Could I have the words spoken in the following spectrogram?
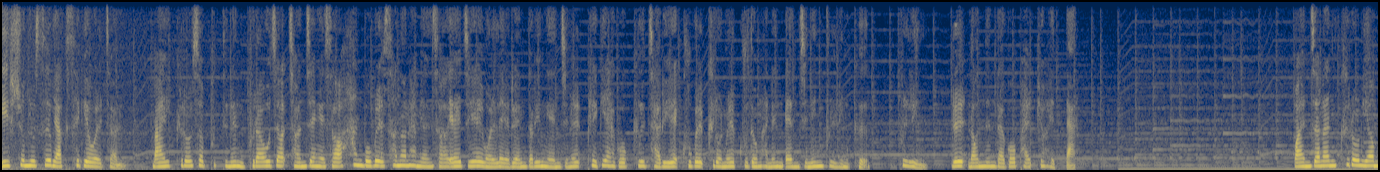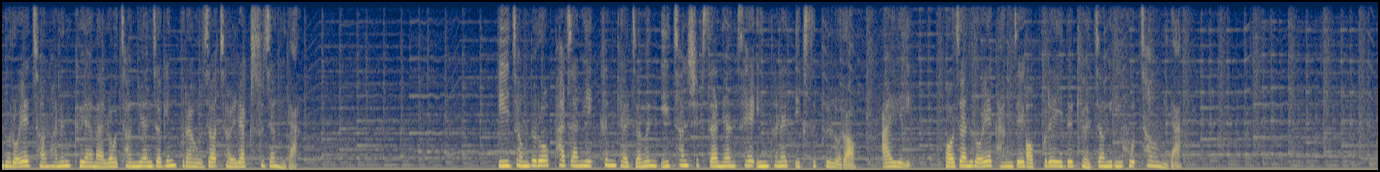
이슈 뉴스 약 3개월 전 마이크로소프트는 브라우저 전쟁에서 항복을 선언하면서 에지의 원래 렌더링 엔진을 폐기하고 그 자리에 구글 크롬을 구동하는 엔진인 블링크, 블링을 넣는다고 발표했다. 완전한 크로미엄으로의 전환은 그야말로 전면적인 브라우저 전략 수정이다. 이 정도로 파장이 큰 결정은 2014년 새 인터넷 익스플로러 IE 버전으로의 강제 업그레이드 결정 이후 처음이다.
